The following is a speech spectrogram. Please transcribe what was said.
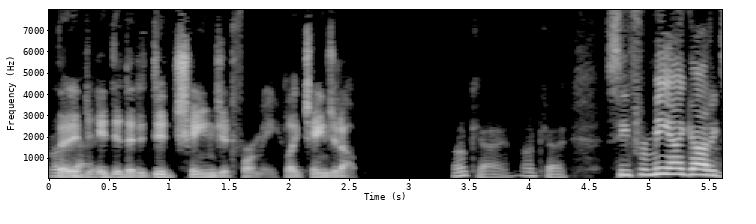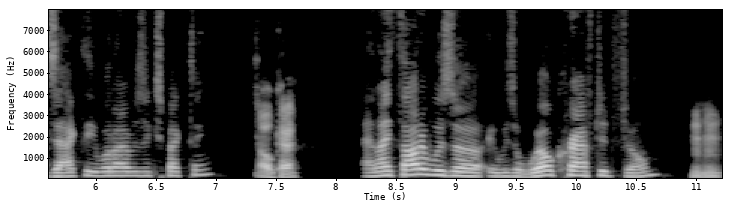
That it, it did that it did change it for me, like change it up. Okay. Okay. See, for me, I got exactly what I was expecting, Okay. and I thought it was a it was a well crafted film. Mhm.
